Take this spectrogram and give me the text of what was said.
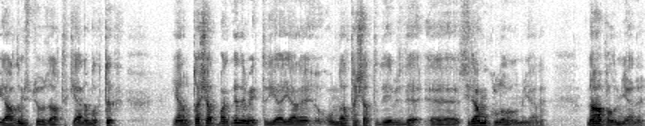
yardım istiyoruz artık. Yani bıktık. Yani bu taş atmak ne demektir ya? Yani onlar taş attı diye biz de e, silah mı kullanalım yani? Ne yapalım yani?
